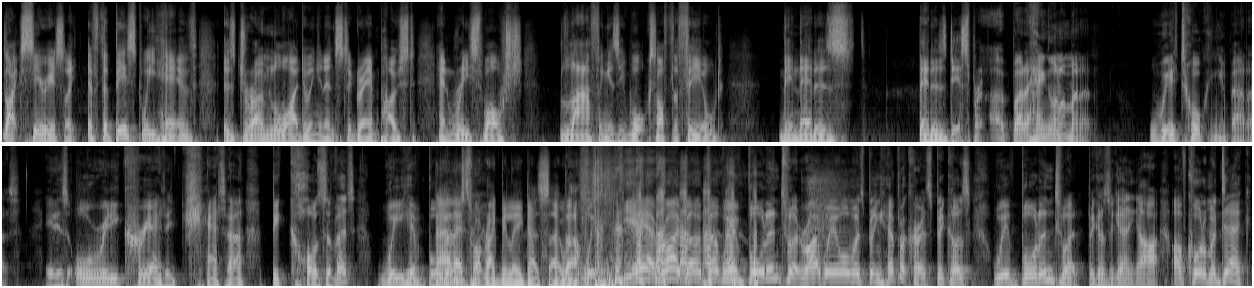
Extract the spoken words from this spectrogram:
like seriously, if the best we have is Jerome Luai doing an Instagram post and Reece Walsh laughing as he walks off the field, then that is that is desperate. Uh, but hang on a minute, we're talking about it. It has already created chatter because of it. We have bought. No, that's what rugby league does so well. We, yeah, right. But, but, we've bought into it, right? We're almost being hypocrites because we've bought into it because we're going. Oh, I've called him a dick.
